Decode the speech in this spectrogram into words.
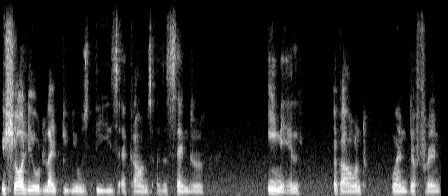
You surely would like to use these accounts as a sender email account when different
